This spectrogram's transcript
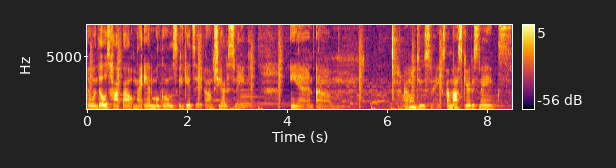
and when those hop out, my animal goes and gets it. Um, she had a snake, and um, I don't do snakes. I'm not scared of snakes.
